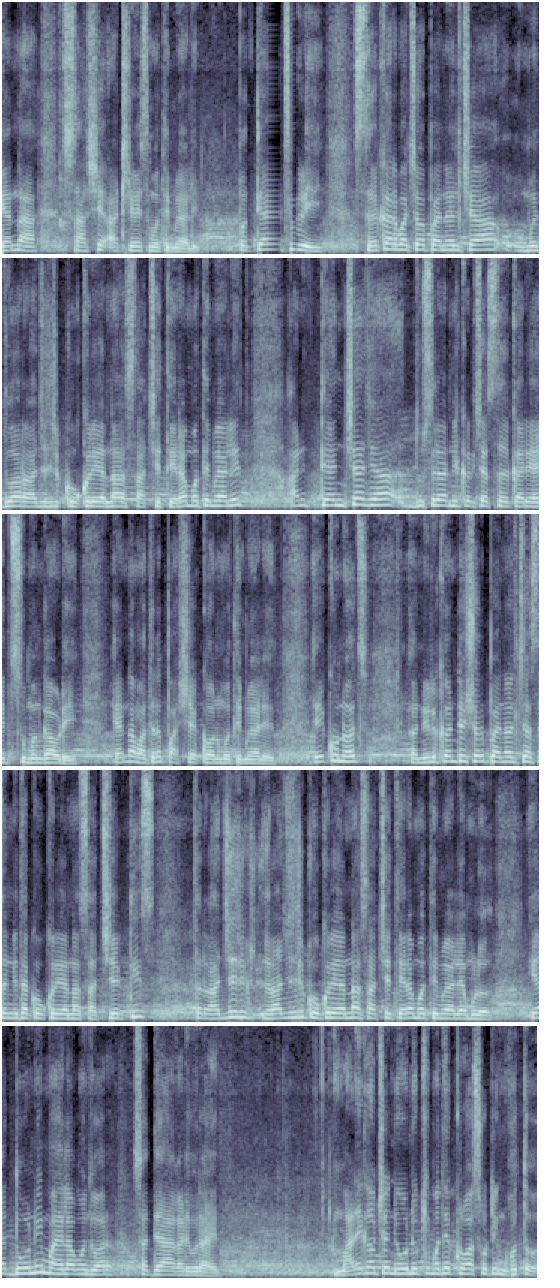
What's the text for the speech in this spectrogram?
यांना सहाशे अठ्ठेचाळीस मतं मिळाली. पण त्याचवेळी सहकार बचाव पॅनलच्या उमेदवार राजेश्री कोकरे यांना सातशे तेरा मतं मिळालीत आणि त्यांच्या ज्या दुसऱ्या निकटच्या सहकारी आहेत सुमन गावडे यांना मात्र पाचशे एकावन्न मते मिळाले आहेत एकूणच निलकंठेश्वर पॅनलच्या संगीता कोकरे यांना सातशे एकतीस तर राजश्री राजश्री कोकरे यांना सातशे तेरा मते मिळाल्यामुळं या दोन्ही महिला उमेदवार सध्या आघाडीवर आहेत. मालेगावच्या निवडणुकीमध्ये क्रॉस वोटिंग होतं.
